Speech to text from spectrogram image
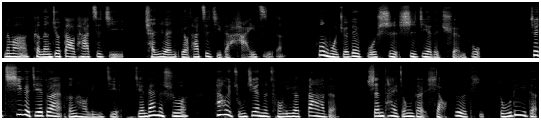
那么可能就到他自己成人，有他自己的孩子了。父母绝对不是世界的全部。这七个阶段很好理解，简单的说，他会逐渐的从一个大的。生态中的小个体，独立的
